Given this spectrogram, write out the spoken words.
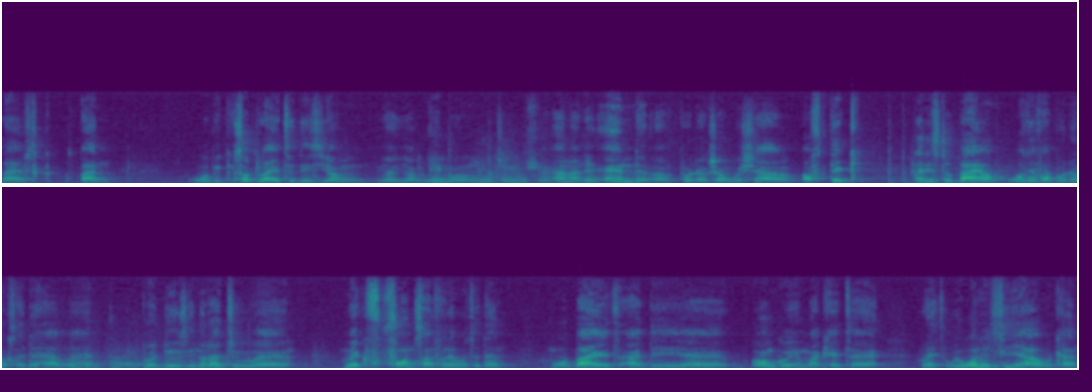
lifespan, will be supplied to these young, young, young people. Young. And at the end of production, we shall offtake, that is to buy up whatever products that they have uh, produced in order to uh, make funds available to them. We'll buy it at the uh, ongoing market uh, rate. We want to see how we can,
